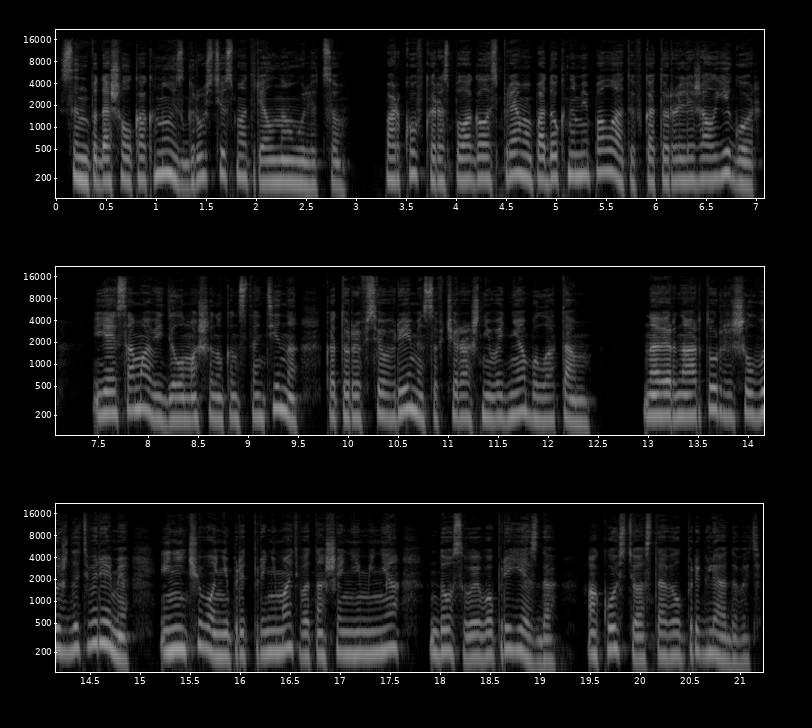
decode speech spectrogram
Сын подошел к окну и с грустью смотрел на улицу. Парковка располагалась прямо под окнами палаты, в которой лежал Егор. Я и сама видела машину Константина, которая все время со вчерашнего дня была там. Наверное, Артур решил выждать время и ничего не предпринимать в отношении меня до своего приезда, а Костю оставил приглядывать.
